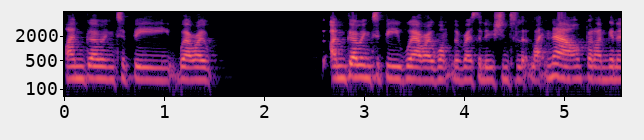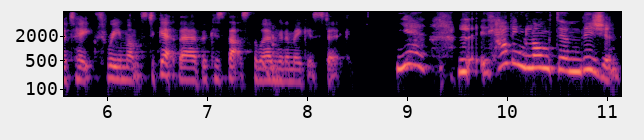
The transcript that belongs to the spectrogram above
I'm going to be where I I'm going to be where I want the resolution to look like now, but I'm going to take three months to get there because that's the way I'm going to make it stick. Yeah, having long term vision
